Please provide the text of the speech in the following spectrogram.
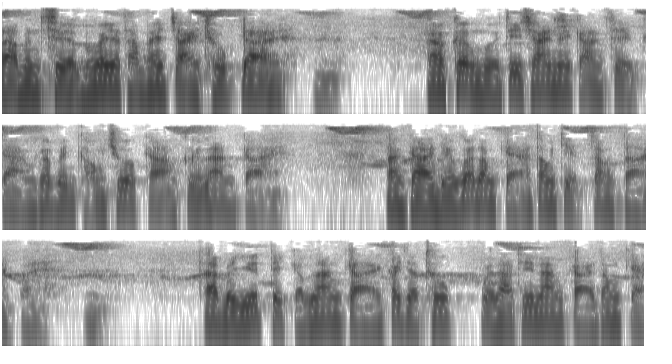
ลามันเสื่อมมันก็จะทำให้ใจทุกข์ได้แล้วเครื่องมือที่ใช้ในการเสพกามก็เป็นของชั่วคราวคือร่างกาย ร่างกายเดี๋ยวก็ต้องแก่ต้องเจ็บต้องตายไป ถ้าไปยึดติดกับร่างกายก็จะทุกข์เวลาที่ร่างกายต้องแก่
